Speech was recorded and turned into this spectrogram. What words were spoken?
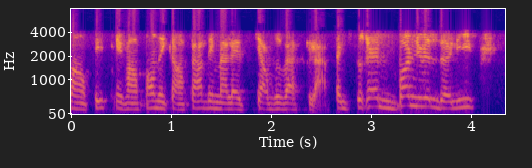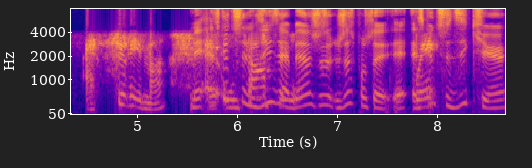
santé, prévention des cancers, des maladies cardiovasculaires. Fait que je dirais une bonne huile d'olive assurément. Mais est-ce que tu me dis, Isabelle, juste, pour est-ce que tu dis que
